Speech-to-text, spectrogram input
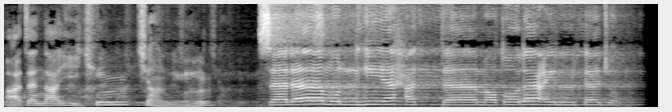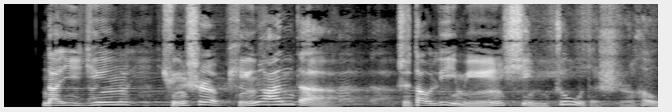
而在那一天降临。那一经全是平安的，直到黎明醒住的时候。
